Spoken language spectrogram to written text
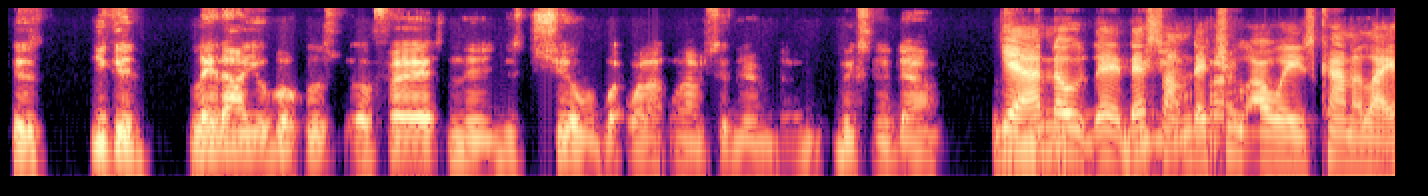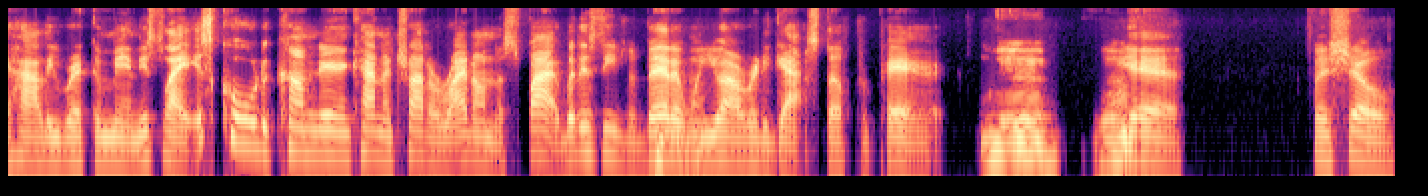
because you could lay down your vocals uh, fast and then just chill while I, while I'm sitting there uh, mixing it down. yeah. I know that that's something that you always kind of like highly recommend. It's like it's cool to come there and kind of try to write on the spot, but it's even better when you already got stuff prepared. Yeah, yeah, Yeah, for sure.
